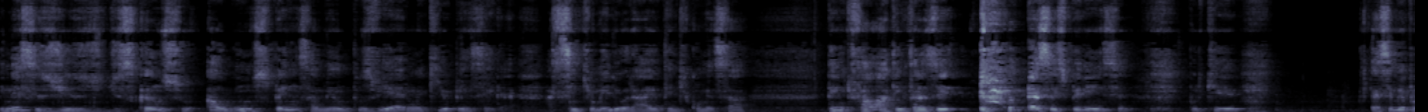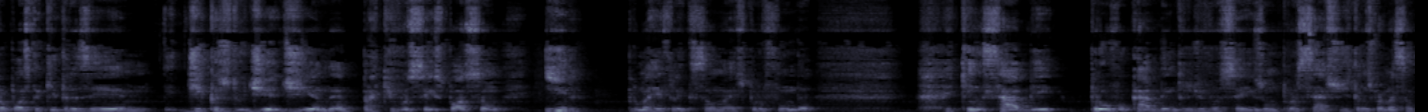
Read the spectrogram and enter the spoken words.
E nesses dias de descanso, alguns pensamentos vieram aqui. Eu pensei, cara, assim que eu melhorar, eu tenho que começar, tenho que falar, tenho que trazer essa experiência, porque essa é minha proposta aqui, trazer dicas do dia a dia, né, para que vocês possam ir para uma reflexão mais profunda e, quem sabe, provocar dentro de vocês um processo de transformação.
